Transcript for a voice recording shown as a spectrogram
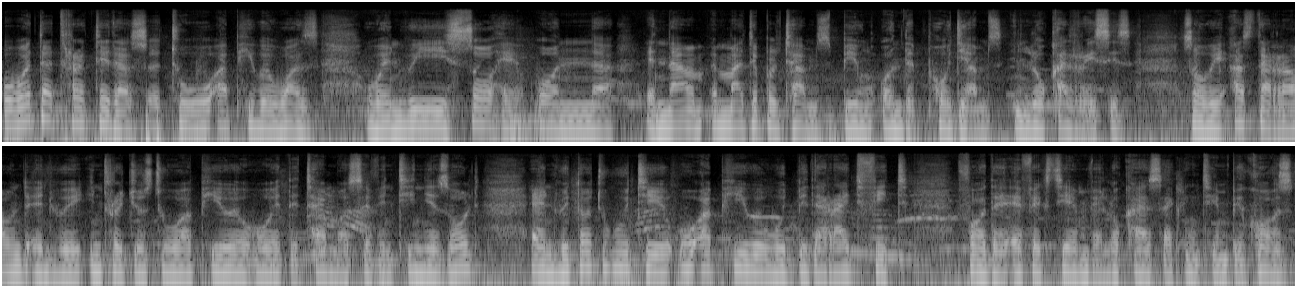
What attracted us to Aphiwe was when we saw her on uh, multiple times being on the podiums in local races. So we asked around and we introduced to Aphiwe, who at the time was 17 years old, and we thought Uguti Aphiwe would be the right fit for the FXTM, the local cycling team, because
